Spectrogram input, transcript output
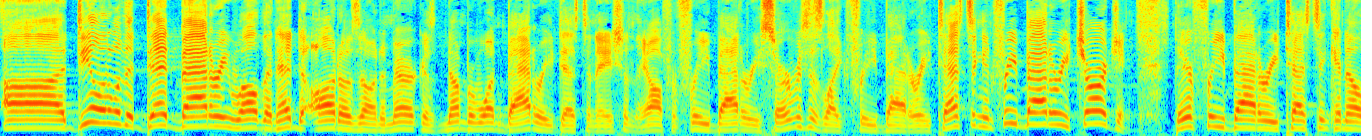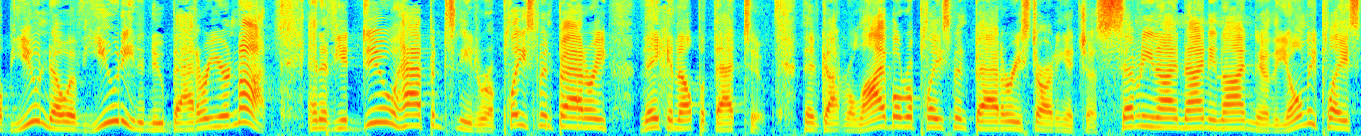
Uh, dealing with a dead battery? Well, then head to AutoZone, America's number one battery destination. They offer free battery services like free battery testing and free battery charging. Their free battery testing can help you know if you need a new battery or not. And if you do happen to need a replacement battery, they can help with that too. They've got reliable replacement batteries starting at just $79.99. They're the only place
